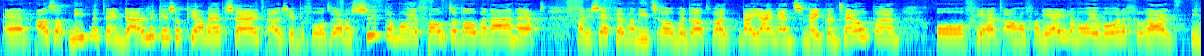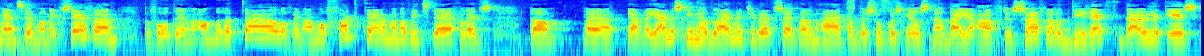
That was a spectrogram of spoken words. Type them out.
En als dat niet meteen duidelijk is op jouw website, als je bijvoorbeeld wel een super mooie foto bovenaan hebt, maar die zegt helemaal niets over dat waar jij mensen mee kunt helpen, of je hebt allemaal van die hele mooie woorden gebruikt die mensen helemaal niks zeggen. Bijvoorbeeld in een andere taal of in allemaal vaktermen of iets dergelijks. Dan uh, ja, ben jij misschien heel blij met je website, maar dan haken bezoekers heel snel bij je af. Dus zorg dat het direct duidelijk is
